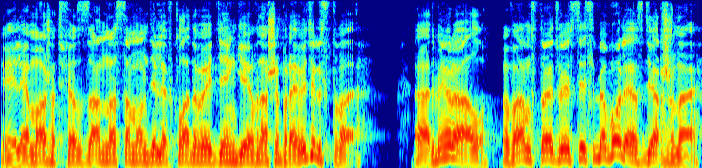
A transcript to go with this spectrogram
Или, может, Физзан на самом деле вкладывает деньги в наше правительство? Адмирал, вам стоит вести себя более сдержанно!»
